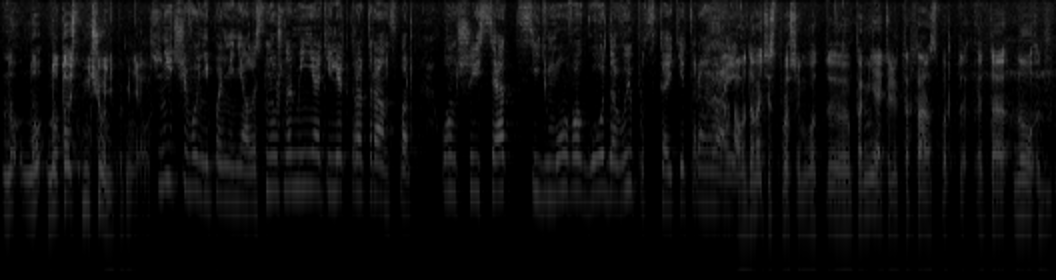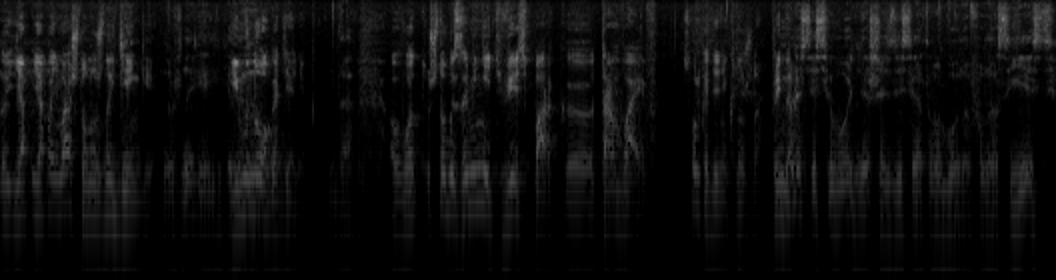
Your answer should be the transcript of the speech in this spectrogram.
ну, ну, ну, то есть ничего не поменялось? Ничего не поменялось. Нужно менять электротранспорт. Он 67-го года выпуска, эти трамваи. А вот давайте спросим, вот э, поменять электротранспорт, это, ну, я, я понимаю, что нужны деньги. Нужны деньги. И да. много денег. Да. Вот чтобы заменить весь парк э, трамваев, сколько денег нужно? Ну, Примерно. если сегодня 60 вагонов у нас есть,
